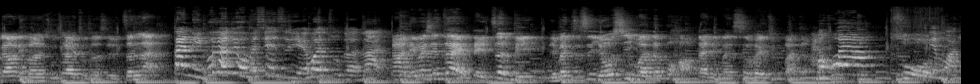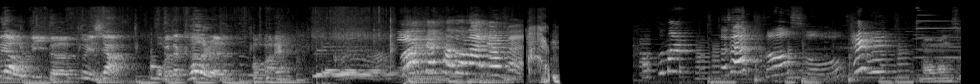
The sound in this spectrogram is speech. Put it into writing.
刚刚你们煮菜煮的是真烂，但你不相信我们现实也会煮的很烂。那你们现在得证明你们只是游戏玩的不好，但你们是会煮饭的。我会啊，做料理的对象，我们的客人，好吗？哎，我要加超多辣椒粉，好吃吗？晨晨，松鼠，嘿嘿，毛毛子。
